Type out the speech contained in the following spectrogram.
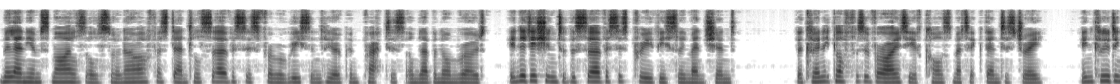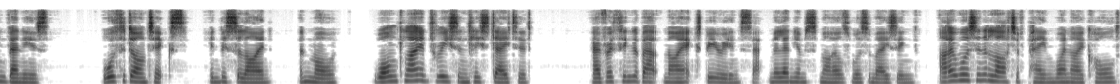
Millennium Smiles also now offers dental services from a recently opened practice on Lebanon Road. In addition to the services previously mentioned, the clinic offers a variety of cosmetic dentistry, including veneers, orthodontics, Invisalign, and more. One client recently stated, Everything about my experience at Millennium Smiles was amazing. I was in a lot of pain when I called,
